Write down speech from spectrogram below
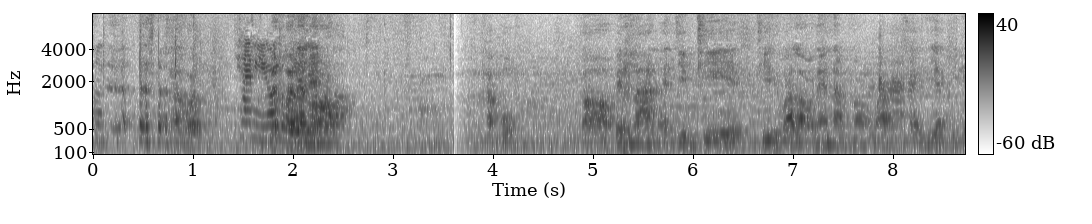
สุดแต่ว่าแค่นี้ก็ไม่รู้ค่อยแล้ได้วร้นะองครับผม ก็เป็นร้านไอติมที่ที่ถือว่าเราแนะนำเนาะว่าใครที่อยากกินไอ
